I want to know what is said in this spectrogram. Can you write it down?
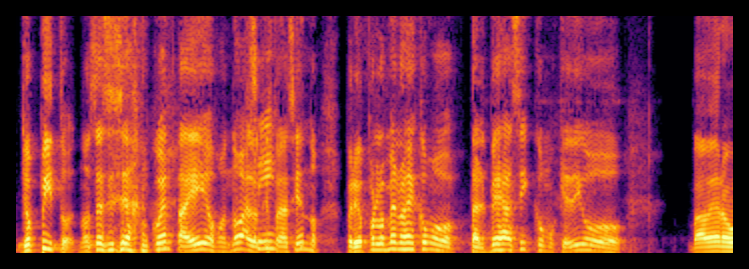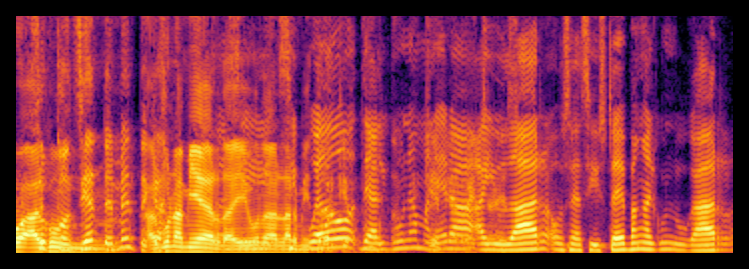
yo pito. No sé si se dan cuenta ellos o no a lo Sí. que estoy haciendo. Pero yo por lo menos es como, tal vez así como que digo, Va a haber algún, Subconscientemente, alguna mierda y Sí, una si alarmita. puedo Porque, de alguna manera eso. ayudar, o sea, si ustedes van a algún lugar,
